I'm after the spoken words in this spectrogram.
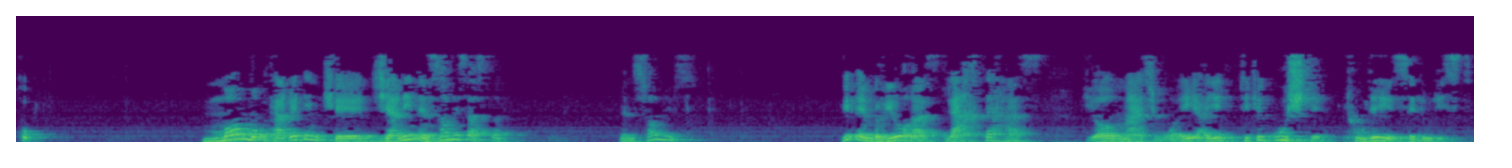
خب ما معتقدیم که جنین انسان نیست اصلا. انسان نیست. یه امبریو هست لخته هست. یا مجموعه یک تیکه گوشته توده سلولیست.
